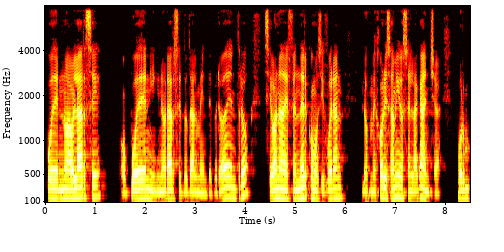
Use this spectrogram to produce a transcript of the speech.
pueden no hablarse o pueden ignorarse totalmente, pero adentro se van a defender como si fueran los mejores amigos en la cancha. Por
